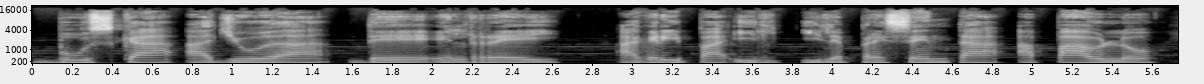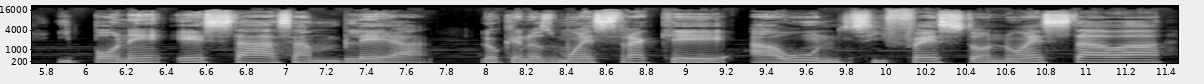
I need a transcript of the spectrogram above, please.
busca ayuda del rey Agripa y, le presenta a Pablo y pone esta asamblea, lo que nos muestra que aún si Festo no estaba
